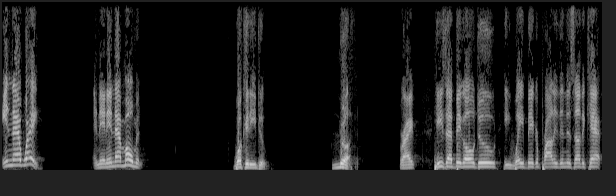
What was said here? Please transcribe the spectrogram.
in that way. And then in that moment, what could he do? Nothing. Right? He's that big old dude. He way bigger probably than this other cat.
